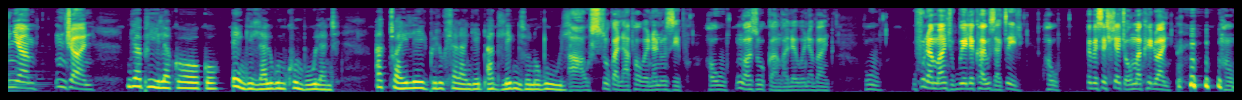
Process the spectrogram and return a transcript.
Ngani yami, unjani? Ngiyaphila gogo, engidlala ukunikhumbula nje. Akujwayeleki phela ukuhlala ngedwa, akudleki ngisho nokudla. Ah, usuka lapha wena noZipho. Hawu, ungazoganga le wena abantu. Hu, ufuna manje ukubuyela ekhaya uzacile. Hawu, ebese sihlejwa umakhelwane. Hawu.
